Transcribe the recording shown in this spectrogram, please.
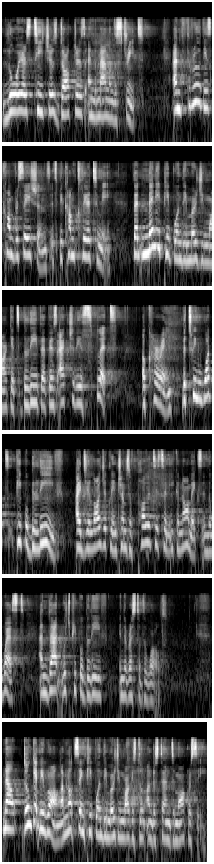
lawyers, teachers, doctors, and the man on the street. And through these conversations, it's become clear to me that many people in the emerging markets believe that there's actually a split occurring between what people believe ideologically in terms of politics and economics in the West and that which people believe in the rest of the world. Now, don't get me wrong, I'm not saying people in the emerging markets don't understand democracy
